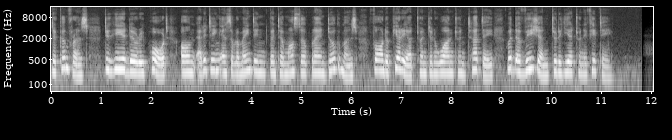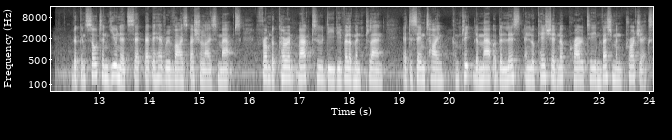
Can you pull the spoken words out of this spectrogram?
the conference to hear the report on editing and supplementing Cần Thơ Master Plan documents for the period 2021-2030 with a vision to the year 2050. The consultant unit said that they have revised specialized maps from the current map to the development plan at the same time, complete the map of the list and location of priority investment projects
